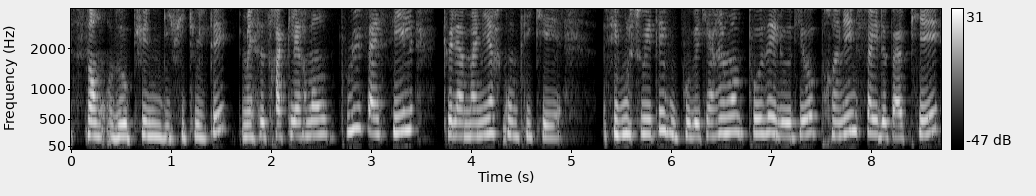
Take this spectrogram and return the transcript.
sans aucune difficulté, mais ce sera clairement plus facile que la manière compliquée. Si vous le souhaitez, vous pouvez carrément poser l'audio, prenez une feuille de papier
